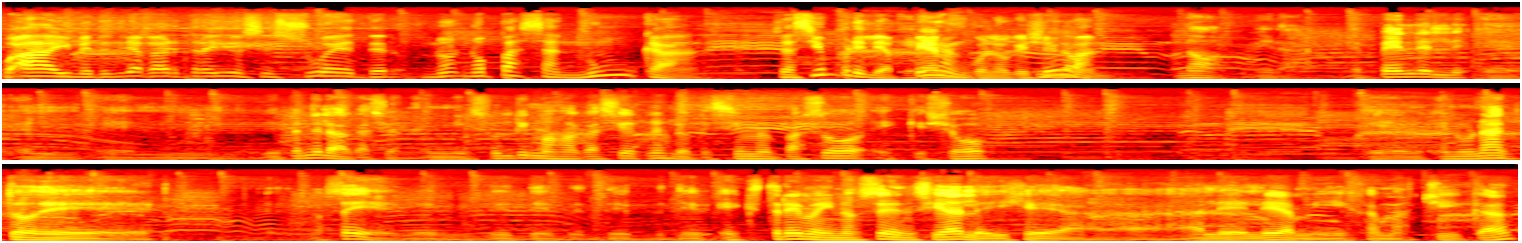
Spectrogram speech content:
Ay, me tendría que haber traído ese suéter? ¿No, no pasa nunca? O sea, siempre le apegan con lo que llevan. No, mira, depende el, el- el- depende de la vacación. En mis últimas vacaciones lo que sí me pasó es que yo eh, en un acto de no sé, de, de- de- de- de extrema inocencia le dije a, a Lele, a mi hija más chica,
